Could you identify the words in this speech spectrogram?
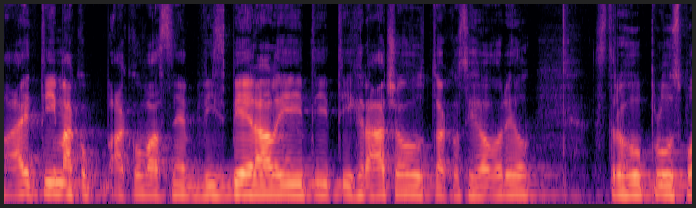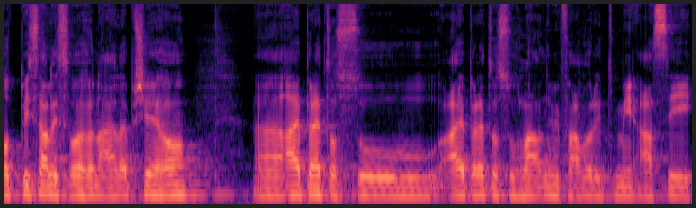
aj tým, ako, ako vlastne vyzbierali tí, tých hráčov, ako si hovoril, z trhu plus podpísali svojho najlepšieho Eh, aj preto sú, aj preto sú hlavnými favoritmi asi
